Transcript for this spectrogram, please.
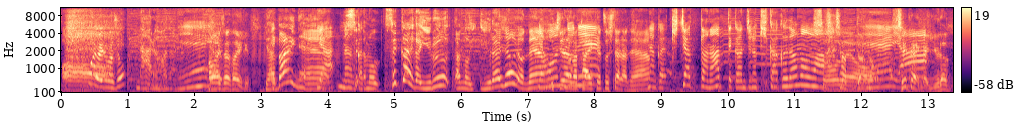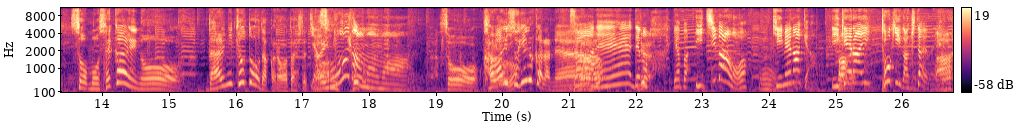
これやりましょう。なるほどね。可愛さ対決。やばいね。い。やなんか。せもう世界がゆるあの揺らいじゃうよね。いやうちらが対決したらね。なんか来ちゃったなって感じの企画だもん。わそう来ちゃったの。ねえ世界が揺らぐ。そうもう世界の第二巨頭だから私たちいやそうだもんもう。そう可愛すぎるからね。そうね。でもやっぱ一番を決めなきゃいけない時が来たよね。あ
